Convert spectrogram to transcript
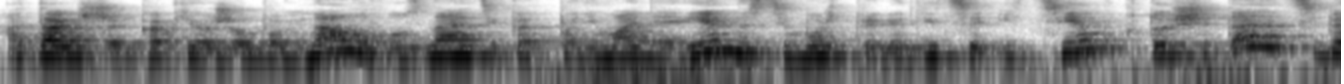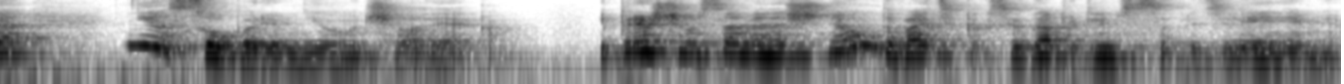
а также, как я уже упоминала, вы узнаете, как понимание ревности может пригодиться и тем, кто считает себя не особо ревнивым человеком. И прежде чем мы с вами начнем, давайте, как всегда, определимся с определениями.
